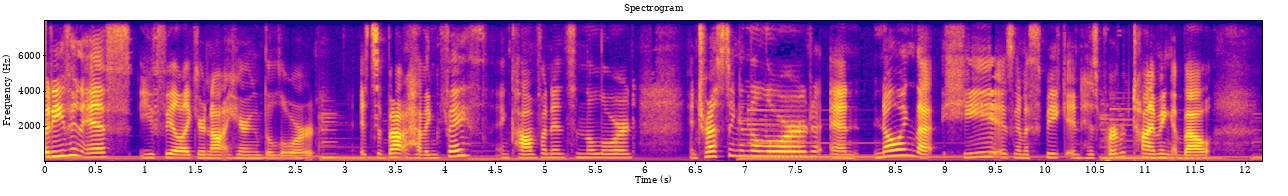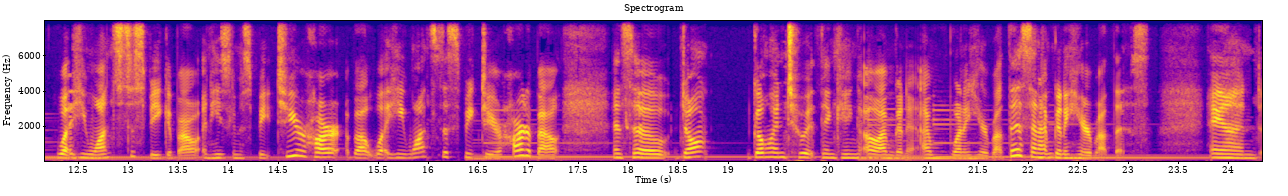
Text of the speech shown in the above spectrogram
But even if you feel like you're not hearing the Lord, it's about having faith and confidence in the Lord and trusting in the Lord and knowing that He is going to speak in His perfect timing about what He wants to speak about, and He's going to speak to your heart about what He wants to speak to your heart about. And so don't go into it thinking, oh, I'm going to, I want to hear about this and I'm going to hear about this and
